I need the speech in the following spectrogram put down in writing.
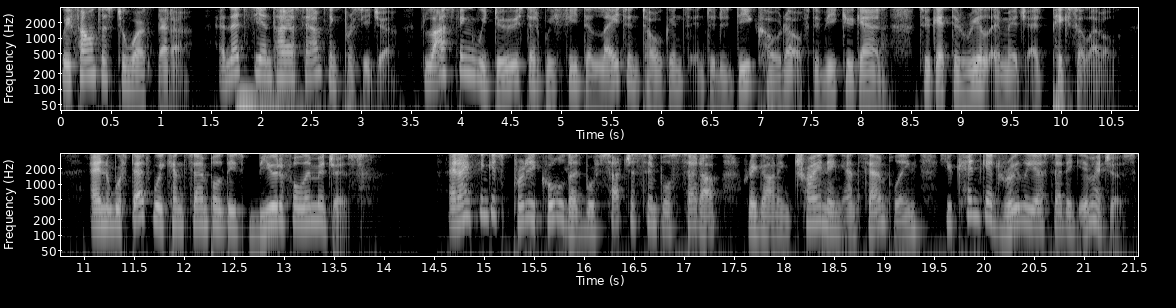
We found this to work better. And that's the entire sampling procedure. The last thing we do is that we feed the latent tokens into the decoder of the VQGAN to get the real image at pixel level. And with that we can sample these beautiful images. And I think it's pretty cool that with such a simple setup regarding training and sampling, you can get really aesthetic images.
